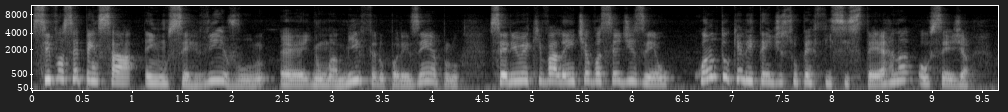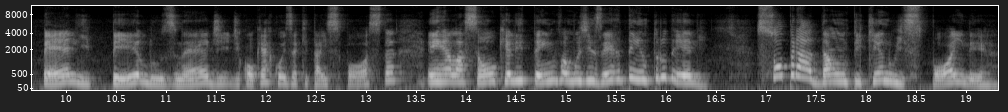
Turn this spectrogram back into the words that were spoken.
Se você pensar em um ser vivo, é, em um mamífero, por exemplo, seria o equivalente a você dizer o quanto que ele tem de superfície externa, ou seja, pele, pelos, né, de, de qualquer coisa que está exposta, em relação ao que ele tem, vamos dizer, dentro dele. Só para dar um pequeno spoiler,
